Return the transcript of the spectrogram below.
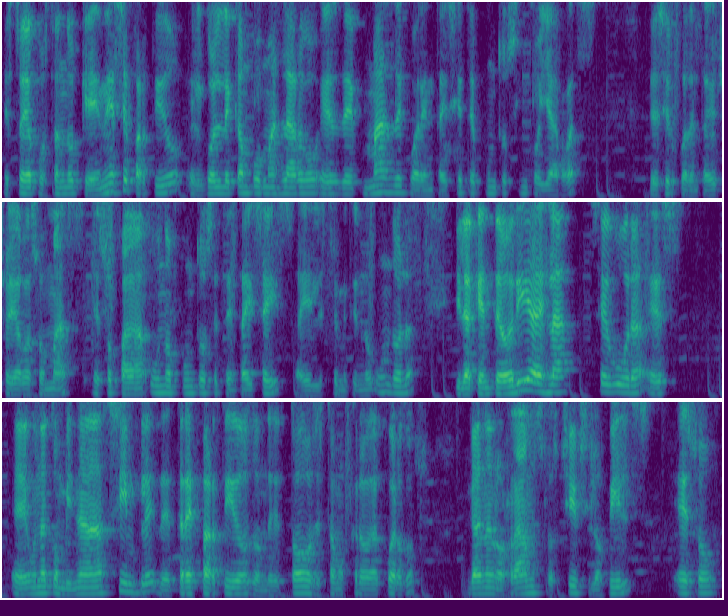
Estoy apostando que en ese partido el gol de campo más largo es de más de 47.5 yardas, es decir, 48 yardas o más. Eso paga 1.76, ahí le estoy metiendo un dólar. Y la que en teoría es la segura es eh, una combinada simple de tres partidos donde todos estamos creo de acuerdo. Ganan los Rams, los Chiefs y los Bills. Eso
